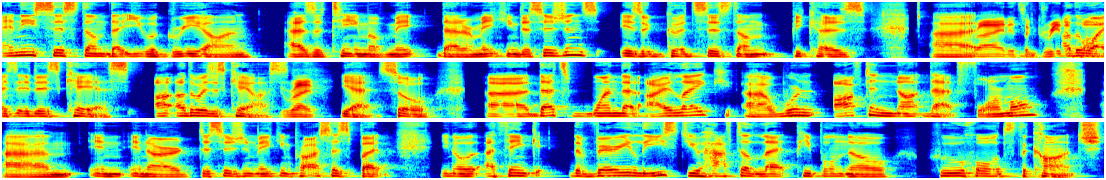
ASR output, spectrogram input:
any system that you agree on as a team of ma- that are making decisions is a good system because uh, right it's agreed otherwise upon. it is chaos. Uh, otherwise it's chaos. Right. Yeah so uh, that's one that i like. Uh, we're often not that formal um, in in our decision making process but you know i think the very least you have to let people know who holds the conch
